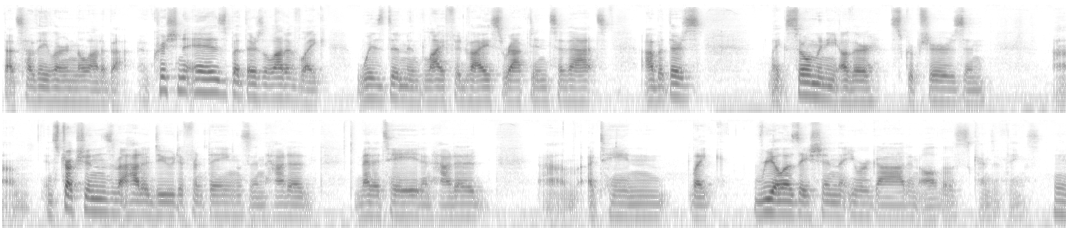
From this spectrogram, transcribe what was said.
that's how they learn a lot about who Krishna is, but there's a lot of like wisdom and life advice wrapped into that. Uh, but there's like so many other scriptures and um, instructions about how to do different things and how to meditate and how to um, attain like realization that you are God and all those kinds of things. Hmm.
